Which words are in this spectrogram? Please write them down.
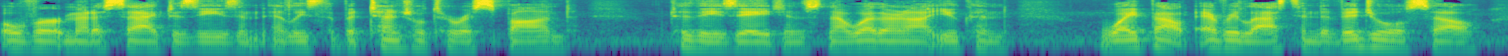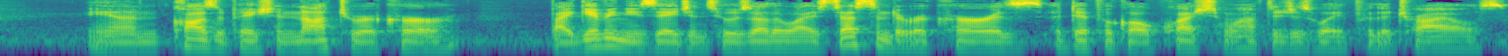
overt metastatic disease and at least the potential to respond to these agents. Now, whether or not you can wipe out every last individual cell and cause a patient not to recur by giving these agents who is otherwise destined to recur is a difficult question. We'll have to just wait for the trials.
